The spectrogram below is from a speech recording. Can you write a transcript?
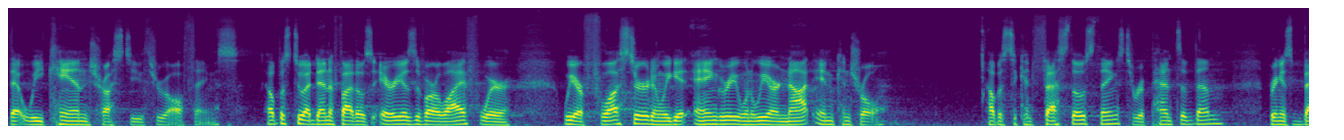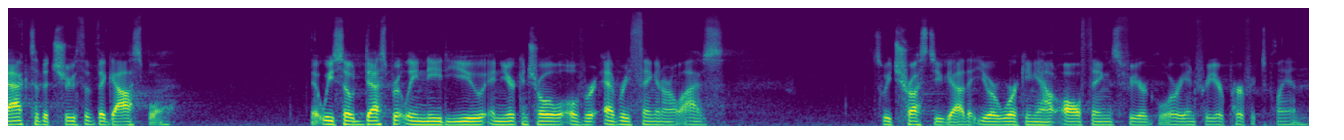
that we can trust you through all things. Help us to identify those areas of our life where we are flustered and we get angry when we are not in control. Help us to confess those things, to repent of them, bring us back to the truth of the gospel. That we so desperately need you and your control over everything in our lives. So we trust you, God, that you are working out all things for your glory and for your perfect plan.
